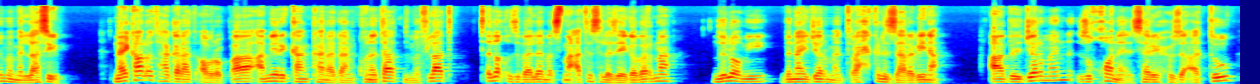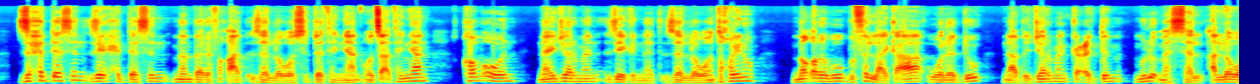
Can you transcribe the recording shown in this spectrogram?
ንምምላስ እዩ ናይ ካልኦት ሃገራት ኣውሮጳ ኣሜሪካን ካናዳን ኩነታት ንምፍላጥ ጥልቕ ዝበለ መጽናዕቲ ስለ ዘይገበርና ንሎሚ ብናይ ጀርመን ጥራሕ ክንዛረብ ኢና ኣብ ጀርመን ዝኾነ ሰሪሑ ዝኣቱ ዝሕደስን ዘይሕደስን መንበሪ ፍቓድ ዘለዎ ስደተኛን ወጻእተኛን ከምኡ እውን ናይ ጀርመን ዜግነት ዘለዎ እንተኮይኑ መቕረቡ ብፍላይ ከዓ ወለዱ ናብ ጀርመን ክዕድም ሙሉእ መሰል ኣለዎ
